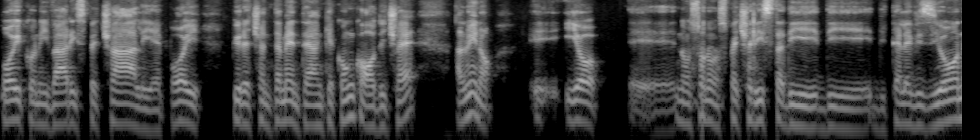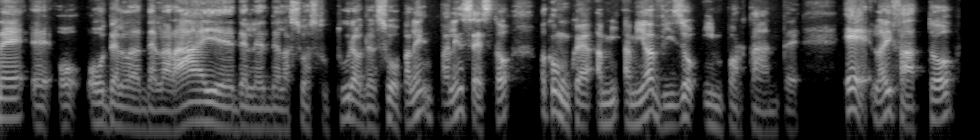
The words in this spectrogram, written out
poi con i vari speciali e poi più recentemente anche con Codice, almeno io eh, non sono uno specialista di, di, di televisione eh, o, o del, della RAI e delle, della sua struttura o del suo palen- palinsesto, ma comunque a, mi, a, mio avviso importante. E l'hai fatto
